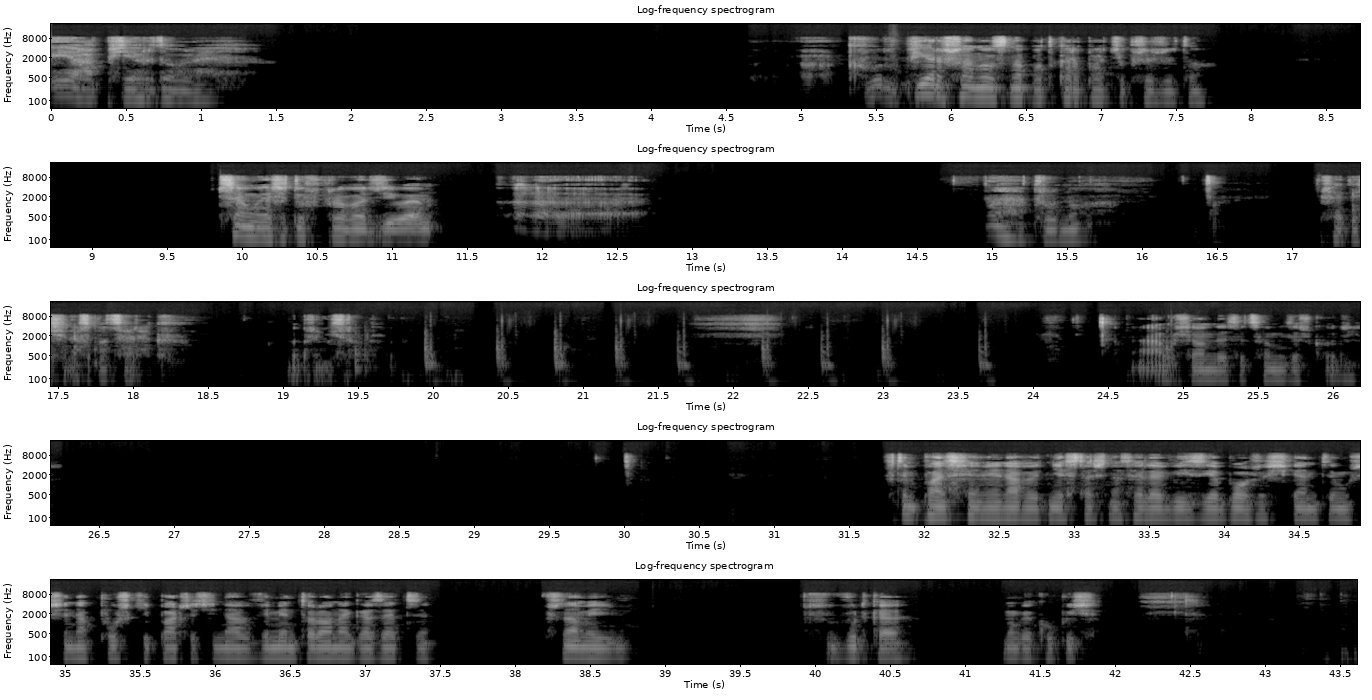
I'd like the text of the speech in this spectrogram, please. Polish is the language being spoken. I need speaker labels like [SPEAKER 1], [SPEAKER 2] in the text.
[SPEAKER 1] Ja pierdolę. Kur... Pierwsza noc na Podkarpaciu przeżyta. Czemu ja się tu wprowadziłem? Eee. A, trudno. Przejdę się na spacerek. Dobrze mi zrobi. A, usiądę co mi zaszkodzi. W tym państwie mnie nawet nie stać na telewizję, Boże Święty, muszę się na puszki patrzeć i na wymiętolone gazety. Przynajmniej wódkę mogę kupić.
